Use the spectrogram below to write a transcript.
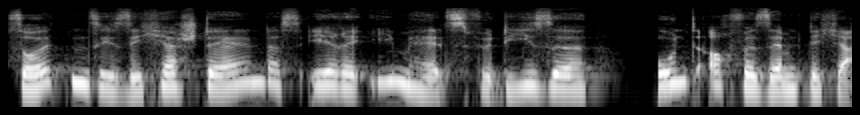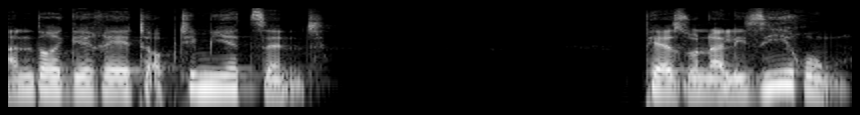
sollten Sie sicherstellen, dass Ihre E-Mails für diese und auch für sämtliche andere Geräte optimiert sind. Personalisierung.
